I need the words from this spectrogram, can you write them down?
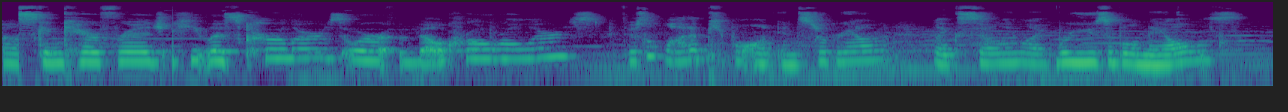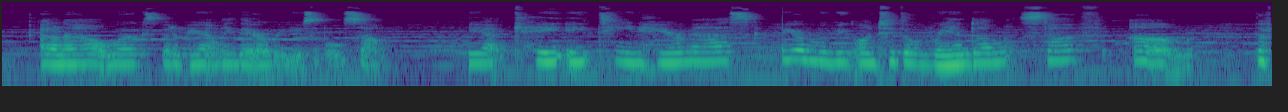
um, skincare fridge, heatless curlers or velcro rollers. There's a lot of people on Instagram like selling like reusable nails. I don't know how it works, but apparently they are reusable, so. Yeah, K18 hair mask. We are moving on to the random stuff. Um, the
